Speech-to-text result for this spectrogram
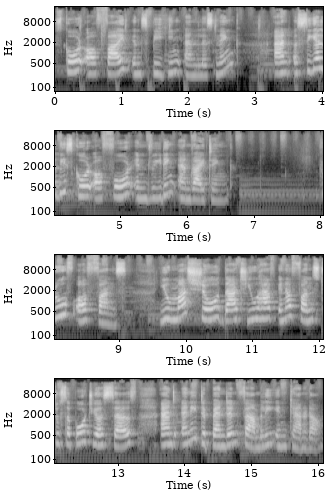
score of 5 in speaking and listening, and a CLB score of 4 in reading and writing proof of funds. You must show that you have enough funds to support yourself and any dependent family in Canada.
